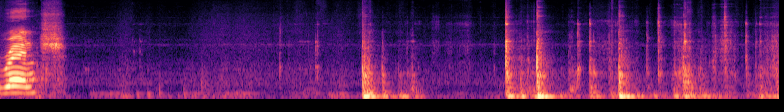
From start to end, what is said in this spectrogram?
wrench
